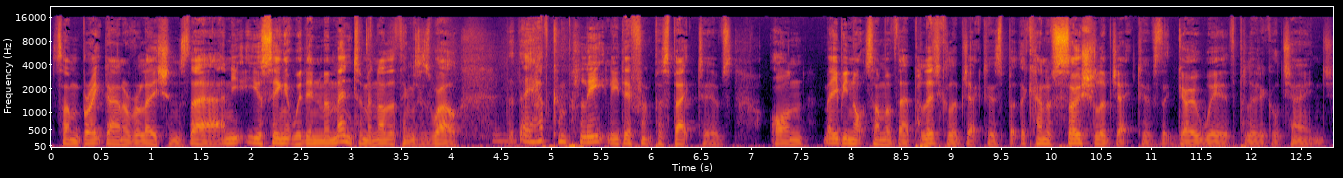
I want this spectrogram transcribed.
some breakdown of relations there? And you're seeing it within momentum and other things as well, that they have completely different perspectives on maybe not some of their political objectives, but the kind of social objectives that go with political change.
